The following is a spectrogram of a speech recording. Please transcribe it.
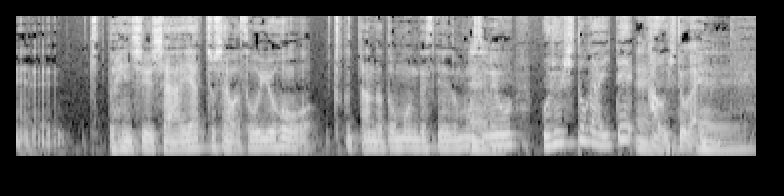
えー、きっと編集者や著者はそういう本を作ったんだと思うんですけれども、えー、それを売る人がいて買う人がいる。えー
